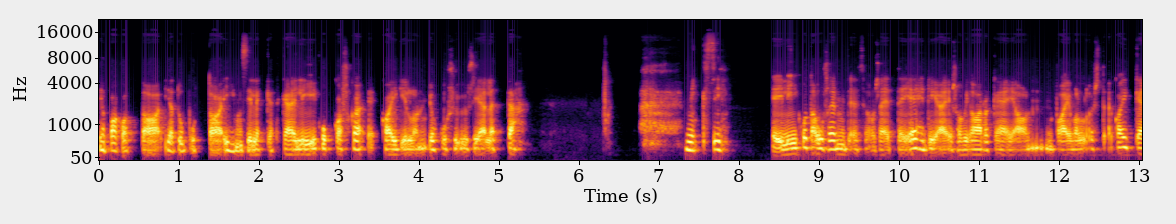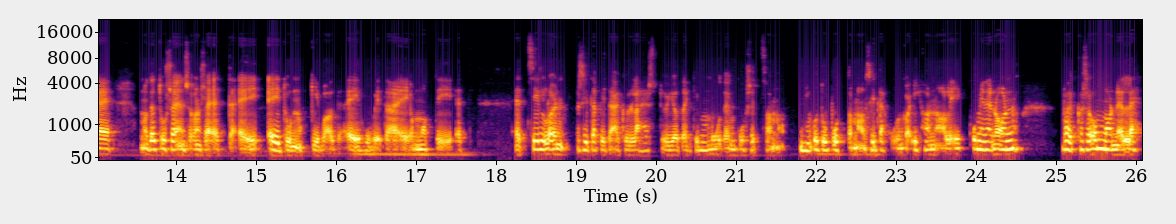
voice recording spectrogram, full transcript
ja pakottaa ja tuputtaa ihmisille, ketkä ei liiku, koska kaikilla on joku syy siellä, että miksi ei liikuta useimmiten se on se, että ei ehdi ja ei sovi arkeen ja on vaivalloista ja kaikkea, mutta usein se on se, että ei, ei tunnu kivalta, ei huvita, ei ole motia. Et, et silloin sitä pitää kyllä lähestyä jotenkin muuten kuin, sit sano, niin kuin tuputtamalla sitä, kuinka ihanaa liikkuminen on, vaikka se on monelle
